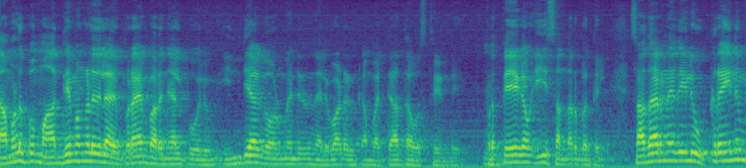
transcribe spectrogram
നമ്മളിപ്പോൾ മാധ്യമങ്ങളിൽ അഭിപ്രായം പറഞ്ഞാൽ പോലും ഇന്ത്യ ഗവൺമെന്റിന് നിലപാടെടുക്കാൻ പറ്റാത്ത അവസ്ഥയുണ്ട്. പ്രത്യേകം ഈ സന്ദർഭത്തിൽ. സാധാരണ രീതിയിൽ ഉക്രൈനും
